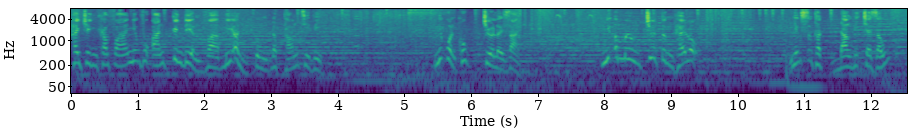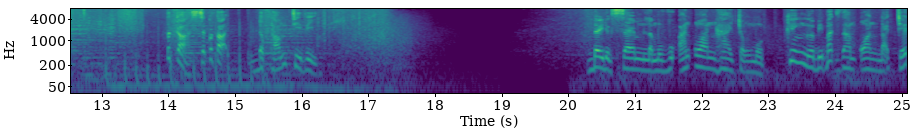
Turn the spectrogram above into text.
Hành trình khám phá những vụ án kinh điển và bí ẩn cùng Độc Thám TV. Những quần khúc chưa lời giải. Những âm mưu chưa từng hé lộ. Những sự thật đang bị che giấu. Tất cả sẽ có tại Độc Thám TV. Đây được xem là một vụ án oan hai trong một khi người bị bắt giam oan đã chết,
